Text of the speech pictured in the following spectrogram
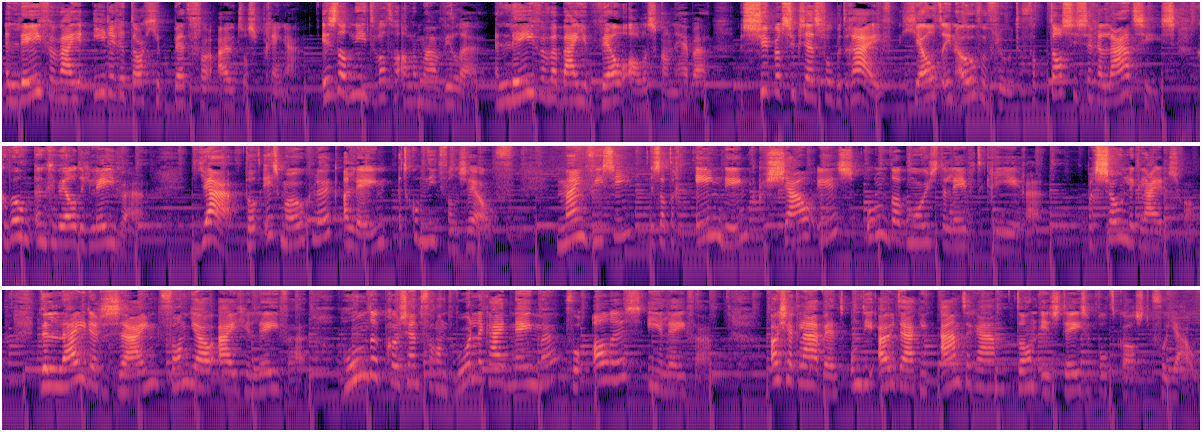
Een leven waar je iedere dag je bed voor uit wil springen. Is dat niet wat we allemaal willen? Een leven waarbij je wel alles kan hebben. Een super succesvol bedrijf, geld in overvloed, fantastische relaties, gewoon een geweldig leven. Ja, dat is mogelijk, alleen het komt niet vanzelf. Mijn visie is dat er één ding cruciaal is om dat mooiste leven te creëren: persoonlijk leiderschap. De leider zijn van jouw eigen leven. 100% verantwoordelijkheid nemen voor alles in je leven. Als je klaar bent om die uitdaging aan te gaan, dan is deze podcast voor jou.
